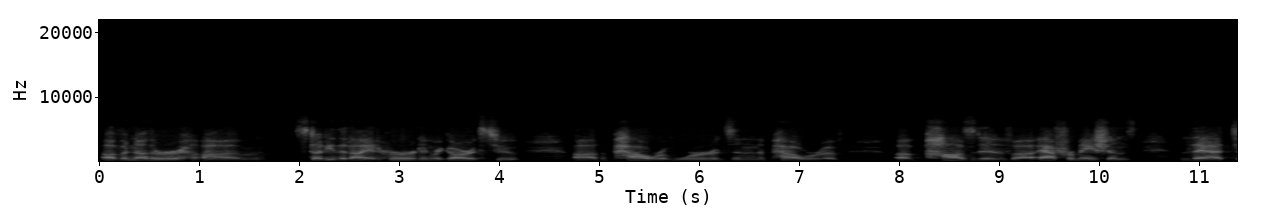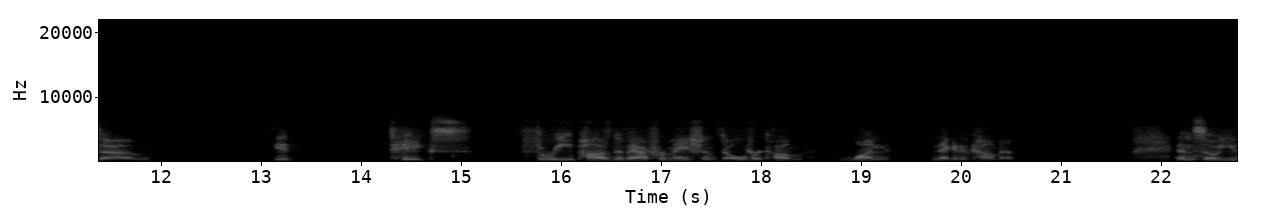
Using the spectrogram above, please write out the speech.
of another um, study that I had heard in regards to uh, the power of words and the power of, of positive uh, affirmations that um, it takes three positive affirmations to overcome one negative comment. And so you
